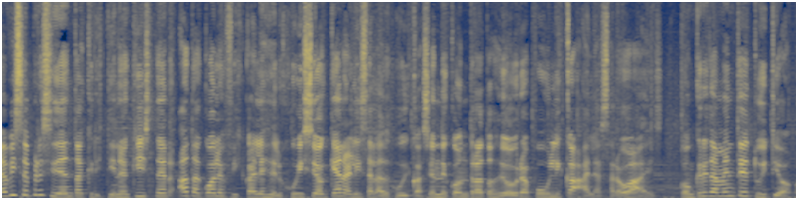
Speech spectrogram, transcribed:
La vicepresidenta Cristina Kirchner atacó a los fiscales del juicio que analiza la adjudicación de contratos de obra pública a las Báez. Concretamente tuiteó.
